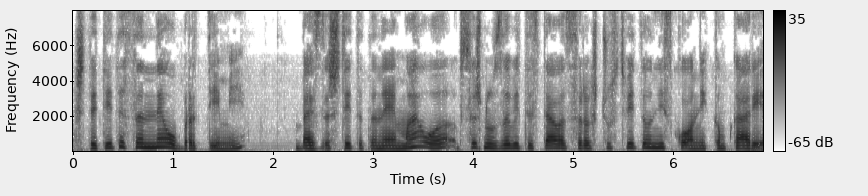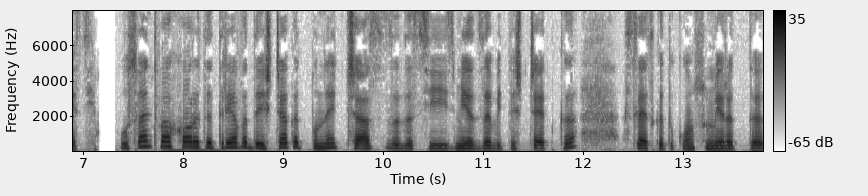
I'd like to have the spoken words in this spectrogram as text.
Щетите са необратими, без защитата на емайла, всъщност зъбите стават свръхчувствителни склонни към кариеси. Освен това, хората трябва да изчакат поне час, за да си измият зъбите с четка, след като консумират а,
